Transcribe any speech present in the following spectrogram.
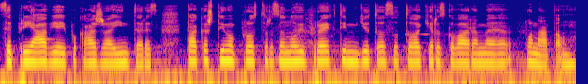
се пријавија и покажаа интерес. Така што има простор за нови проекти, меѓутоа за тоа ќе разговараме понатаму.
